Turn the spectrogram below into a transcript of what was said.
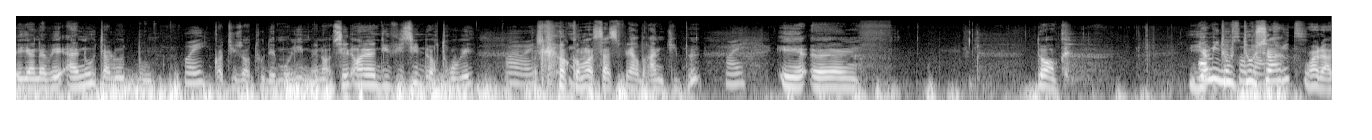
et il y en avait un autre à l'autre bout. Oui, Quand ils ont tout démoli, maintenant c'est difficile de retrouver ouais, parce qu'on commence à se perdre un petit peu. Et euh, donc, il y a tout, tout ça, 1948. voilà,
